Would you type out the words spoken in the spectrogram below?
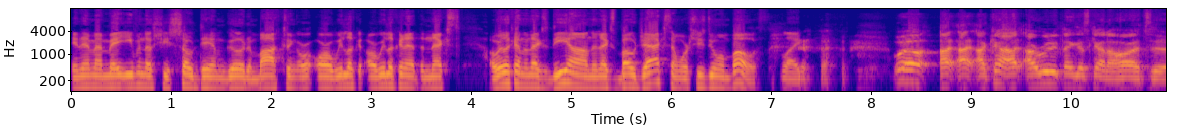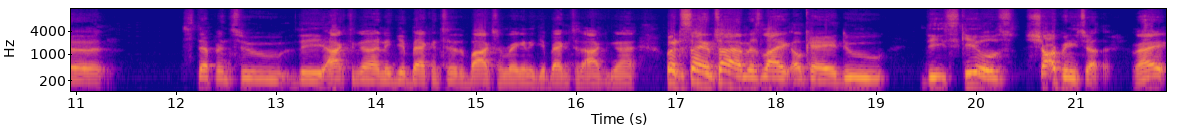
in MMA, even though she's so damn good in boxing? Or, or are we looking are we looking at the next are we looking at the next Deion, the next Bo Jackson where she's doing both? Like Well, I I, I, kinda, I really think it's kind of hard to step into the octagon and get back into the boxing ring and get back into the octagon. But at the same time, it's like, okay, do these skills sharpen each other, right?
